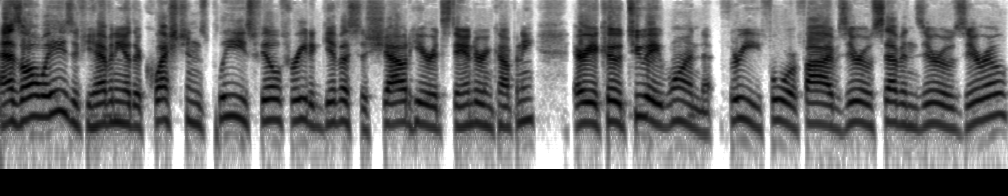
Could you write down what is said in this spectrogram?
As always, if you have any other questions, please feel free to give us a shout here at Stander and Company, area code 281 345 0700.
